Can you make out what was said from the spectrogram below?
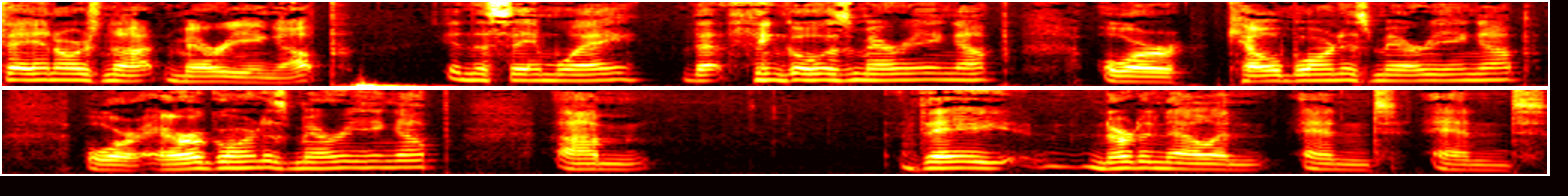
Feanor's not marrying up in the same way that Thingol is marrying up, or Celeborn is marrying up, or Aragorn is marrying up. Um, they Nerdanel and and and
